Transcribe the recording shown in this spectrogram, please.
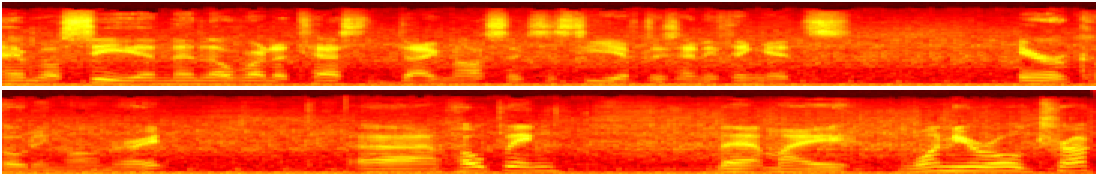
And we'll see, and then they'll run a test diagnostics to see if there's anything it's air coating on, right? Uh, hoping that my one-year-old truck,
